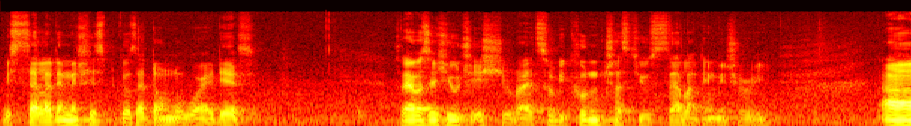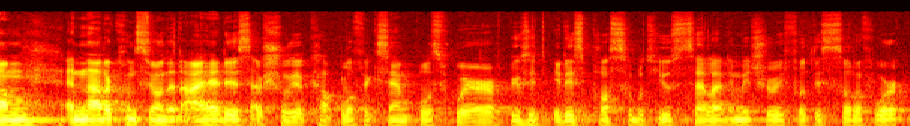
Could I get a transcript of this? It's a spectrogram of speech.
with satellite images because I don't know where it is. So that was a huge issue, right? So we couldn't just use satellite imagery. Um, another concern that I had is, I'll show you a couple of examples where, because it, it is possible to use satellite imagery for this sort of work,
